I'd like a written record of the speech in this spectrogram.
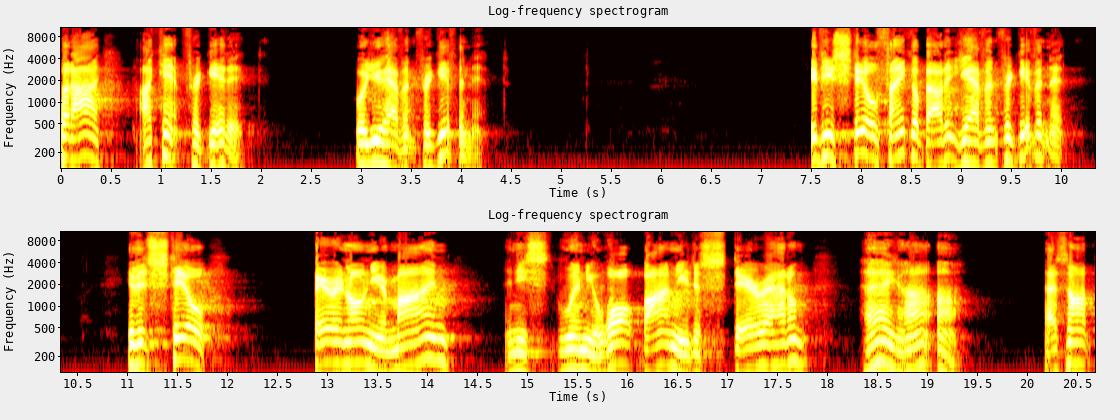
but I, I can't forget it. Well, you haven't forgiven it. If you still think about it, you haven't forgiven it. If it's still bearing on your mind, and you, when you walk by them, you just stare at them. Hey, uh-uh. That's not,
